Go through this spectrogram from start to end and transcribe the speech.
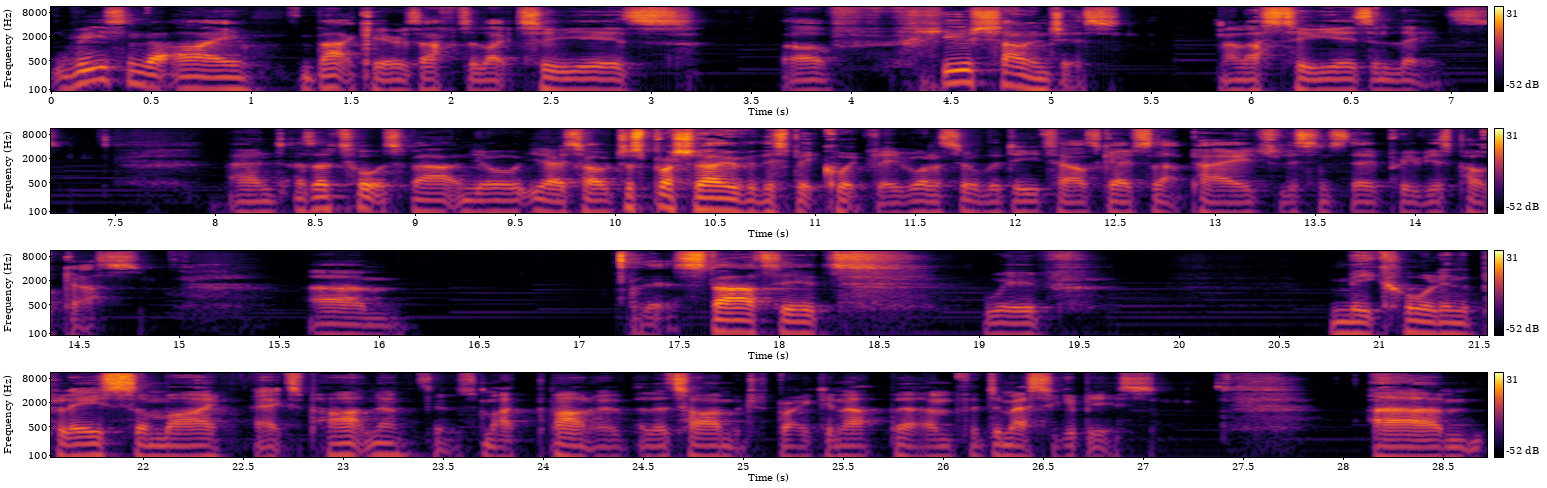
The reason that I'm back here is after like two years of huge challenges, my last two years in Leeds. And as I've talked about, and you're, you know, so I'll just brush over this bit quickly. If you want to see all the details, go to that page, listen to the previous podcasts. Um, it started with me calling the police on my ex partner. It was my partner at the time, which was breaking up um, for domestic abuse. Um,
